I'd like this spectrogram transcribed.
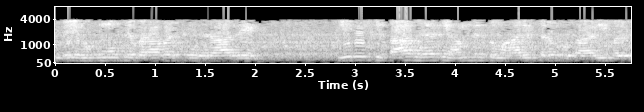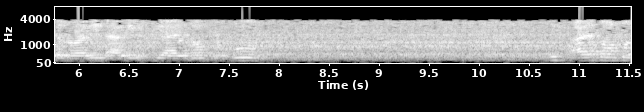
بے حکموں کے برابر ٹھہرا دیں۔ یہ ایک کتاب ہے کہ ہم نے تمہاری طرف اتاری، برکت والی تاکہ اس کی آیتوں کو خوب۔ اس آیتوں کو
